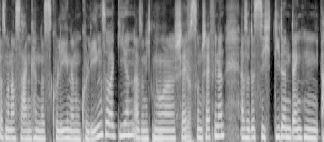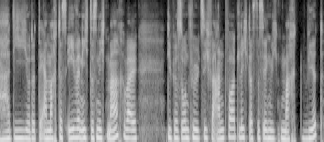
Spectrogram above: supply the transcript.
dass man auch sagen kann, dass Kolleginnen und Kollegen so agieren, also nicht mhm. nur Chefs ja. und Chefinnen. Also dass sich die dann denken, ah, die oder der macht das eh, wenn ich das nicht mache, weil die Person fühlt sich verantwortlich, dass das irgendwie gemacht wird,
